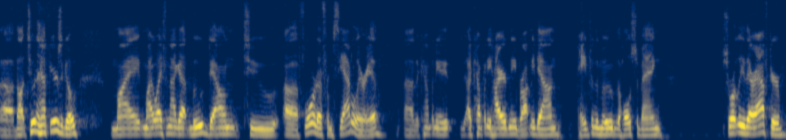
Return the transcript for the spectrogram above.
Uh, about two and a half years ago, my my wife and I got moved down to uh, Florida from Seattle area. Uh, the company a company hired me, brought me down, paid for the move, the whole shebang. Shortly thereafter,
